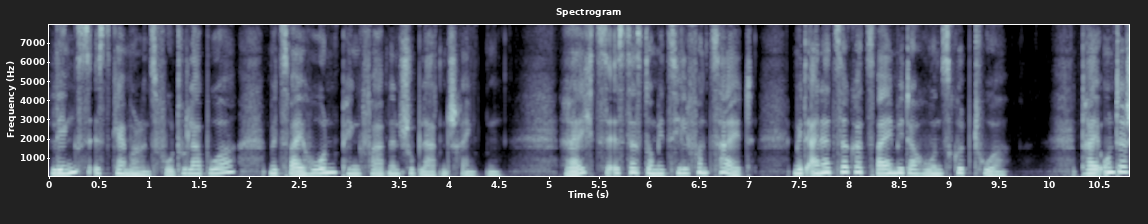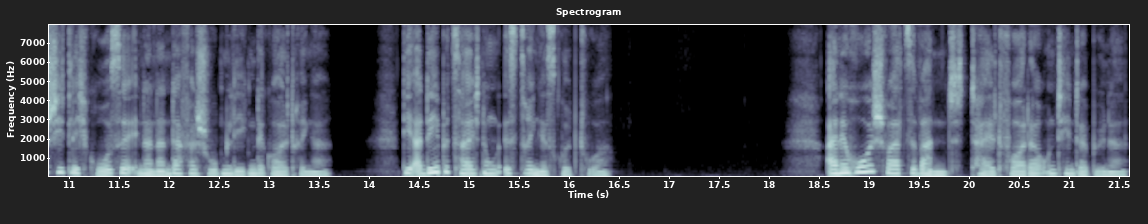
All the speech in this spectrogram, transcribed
Links ist Camerons Fotolabor mit zwei hohen pinkfarbenen Schubladenschränken. Rechts ist das Domizil von Zeit mit einer circa zwei Meter hohen Skulptur drei unterschiedlich große, ineinander verschoben liegende Goldringe. Die AD-Bezeichnung ist Ringeskulptur. Eine hohe schwarze Wand teilt Vorder- und Hinterbühne.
